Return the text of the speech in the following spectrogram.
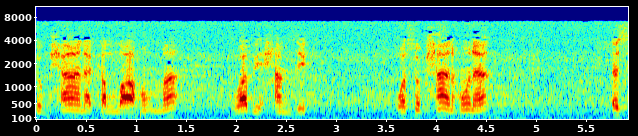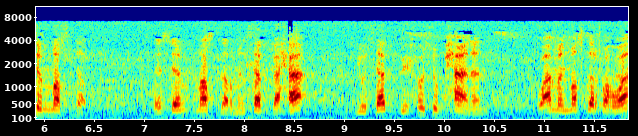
سبحانك اللهم وبحمدك. وسبحان هنا اسم مصدر. اسم مصدر من سبح يسبح سبحانا. وأما المصدر فهو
